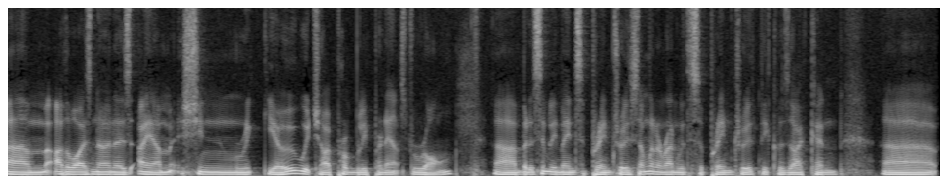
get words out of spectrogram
um, otherwise known as Aum Shinrikyo, which I probably pronounced wrong, uh, but it simply means Supreme Truth. So I'm going to run with Supreme Truth because I can uh,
